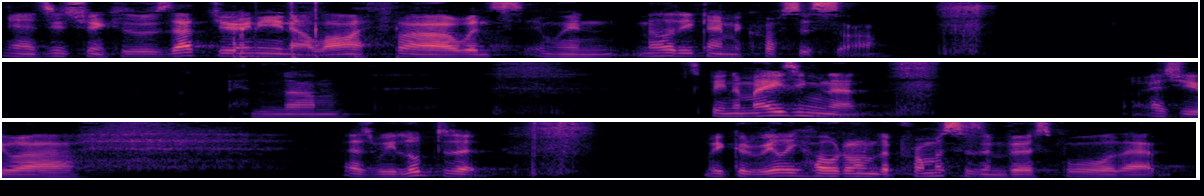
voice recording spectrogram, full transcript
Yeah, it's interesting because it was that journey in our life uh, when when Melody came across this psalm, and um, it's been amazing that as you uh, as we looked at it, we could really hold on to the promises in verse four that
